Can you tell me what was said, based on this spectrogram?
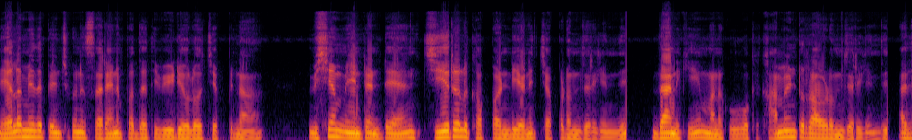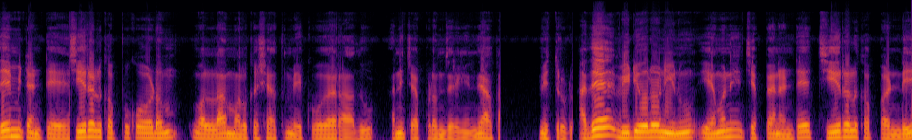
నేల మీద పెంచుకునే సరైన పద్ధతి వీడియోలో చెప్పిన విషయం ఏంటంటే చీరలు కప్పండి అని చెప్పడం జరిగింది. దానికి మనకు ఒక కామెంట్ రావడం జరిగింది. అదేమిటంటే చీరలు కప్పుకోవడం వల్ల మొలక శాతం ఎక్కువగా రాదు అని చెప్పడం జరిగింది ఆ మిత్రుడు. అదే వీడియోలో నేను ఏమని చెప్పానంటే చీరలు కప్పండి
